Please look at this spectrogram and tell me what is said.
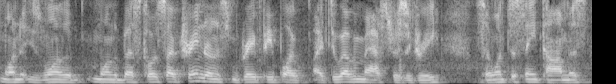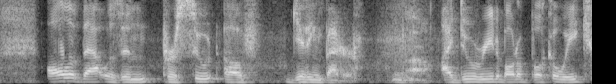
one. He's one of the one of the best coaches. I've trained under some great people. I, I do have a master's degree, so I went to St. Thomas. All of that was in pursuit of getting better. Wow. I do read about a book a week.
